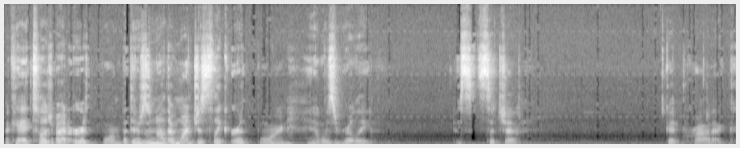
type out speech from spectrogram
Okay, I told you about Earthborn, but there's another one just like Earthborn, and it was really, it was such a good product.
